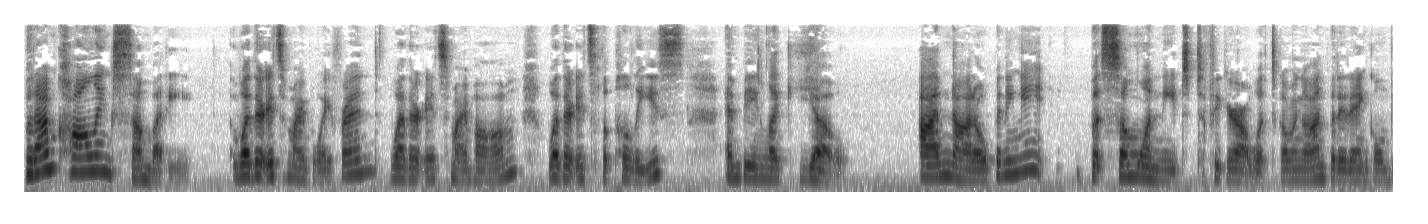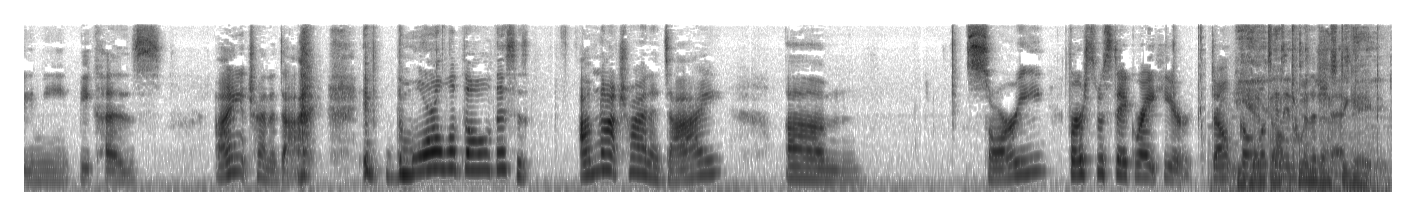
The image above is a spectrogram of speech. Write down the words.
but I'm calling somebody. Whether it's my boyfriend, whether it's my mom, whether it's the police, and being like, yo, I'm not opening it, but someone needs to figure out what's going on, but it ain't gonna be me because I ain't trying to die. If the moral of all of this is I'm not trying to die, um sorry. First mistake right here. Don't He go heads looking out into to the shed. investigate,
